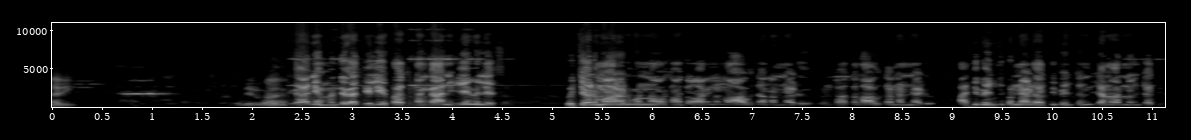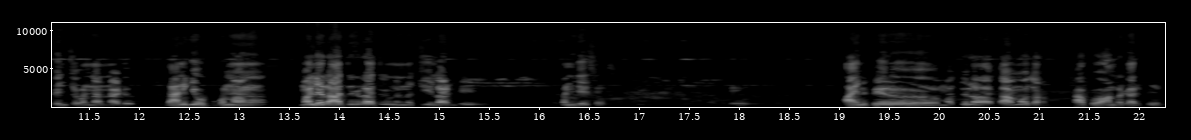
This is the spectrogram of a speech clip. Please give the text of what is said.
అది. కానీ ముందుగా తెలియపరచడం కానీ ఏమీ లేదు వచ్చాడు మాట్లాడుకున్నాం ఒక సంవత్సరం ఆగినాను ఆగుతానన్నాడు రెండు సంవత్సరాలు ఆగుతానన్నాడు అద్దె పెంచుకున్నాడు అద్దె పెంచండి జనవరి నుంచి అద్దె పెంచుకోండి అన్నాడు దానికి ఒప్పుకున్నాము. మళ్ళీ రాత్రికి రాత్రి నిన్న వచ్చి ఇలాంటి పని చేశాడు. ఆయన పేరు మధ్యల దామోదరం. షాప్ ఓనర్ గారి పేరు.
